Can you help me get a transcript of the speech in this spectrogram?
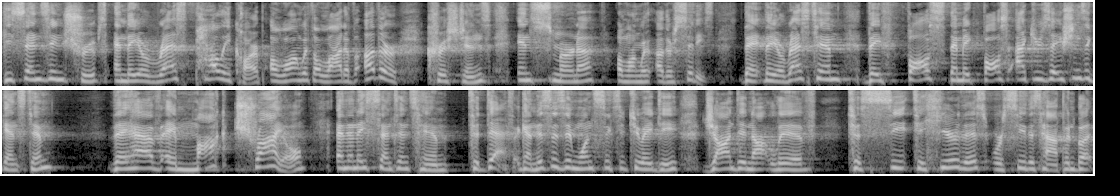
he sends in troops and they arrest Polycarp along with a lot of other Christians in Smyrna, along with other cities. They, they arrest him, they, false, they make false accusations against him, they have a mock trial, and then they sentence him to death. Again, this is in 162 AD. John did not live to see to hear this or see this happen, but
